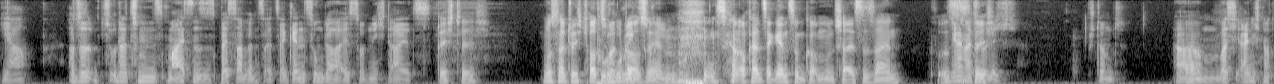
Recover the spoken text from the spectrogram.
ja. Also, oder zumindest meistens ist es besser, wenn es als Ergänzung da ist und nicht als. Richtig. Muss natürlich trotzdem gut aussehen. es kann auch als Ergänzung kommen und scheiße sein. So ist ja, es natürlich. Nicht. Stimmt. Ja. Ähm, was ich eigentlich noch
